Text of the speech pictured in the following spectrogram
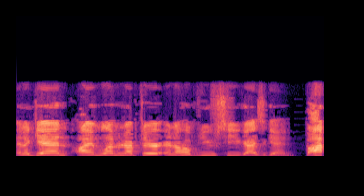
And again, I am Lemon Raptor, and I hope you see you guys again. Bye.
